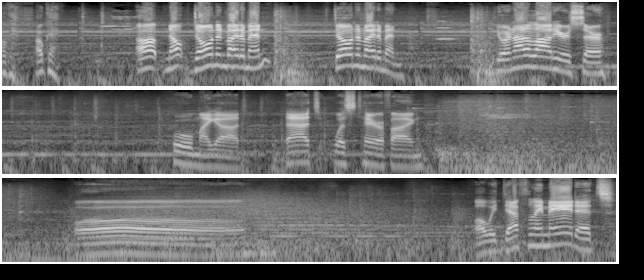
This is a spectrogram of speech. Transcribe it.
Okay, okay. Uh, nope. Don't invite him in. Don't invite him in. You are not allowed here, sir. Oh, my God. That was terrifying. Oh. Well, we definitely made it.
